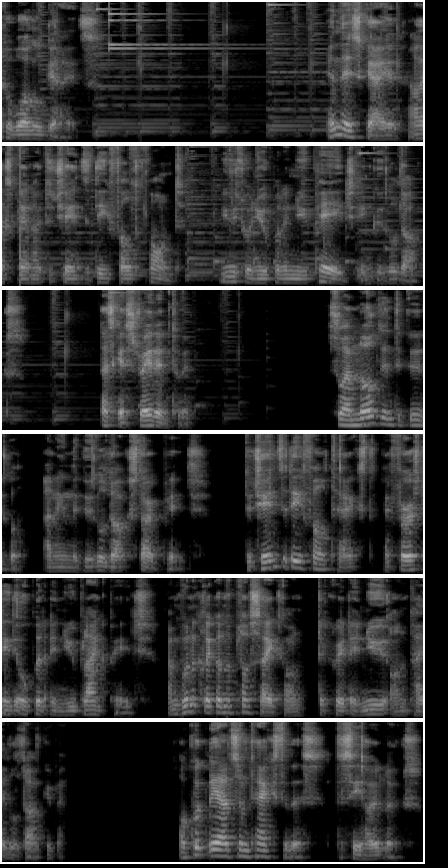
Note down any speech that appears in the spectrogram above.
to Woggle Guides. In this guide, I'll explain how to change the default font used when you open a new page in Google Docs. Let's get straight into it. So I'm logged into Google and in the Google Docs start page. To change the default text, I first need to open a new blank page. I'm going to click on the plus icon to create a new untitled document. I'll quickly add some text to this to see how it looks.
